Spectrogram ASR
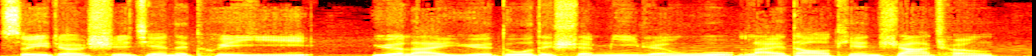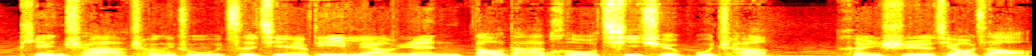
随着时间的推移，越来越多的神秘人物来到天煞城。天煞城主自姐弟两人到达后，气血不畅，很是焦躁。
